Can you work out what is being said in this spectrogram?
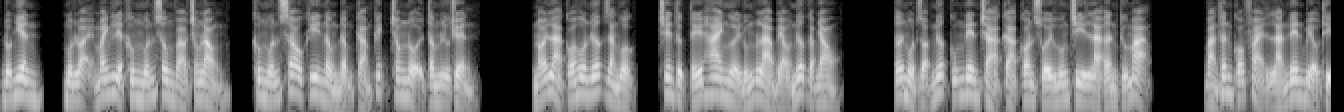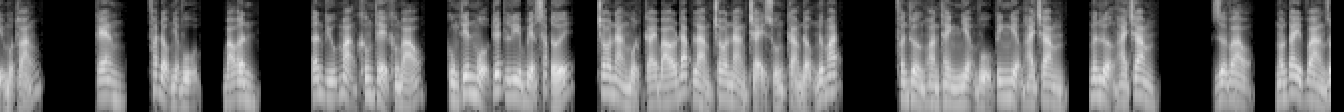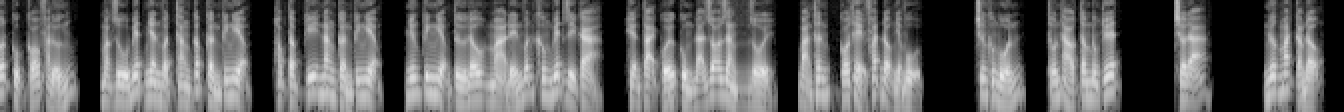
Đột nhiên, một loại mãnh liệt không muốn xông vào trong lòng, không muốn sau khi nồng đậm cảm kích trong nội tâm lưu truyền. Nói là có hôn nước ràng buộc, trên thực tế hai người đúng là bèo nước gặp nhau. Ơn một giọt nước cũng nên trả cả con suối huống chi là ân cứu mạng. Bản thân có phải là nên biểu thị một thoáng? Keng, phát động nhiệm vụ, báo ân. Ân cứu mạng không thể không báo, cùng thiên mộ tuyết ly biệt sắp tới, cho nàng một cái báo đáp làm cho nàng chạy xuống cảm động nước mắt. Phần thưởng hoàn thành nhiệm vụ kinh nghiệm hai trăm, ngân lượng hai trăm. Dựa vào ngón tay vàng rốt cục có phản ứng, mặc dù biết nhân vật thăng cấp cần kinh nghiệm, học tập kỹ năng cần kinh nghiệm, nhưng kinh nghiệm từ đâu mà đến vẫn không biết gì cả, hiện tại cuối cùng đã rõ ràng rồi, bản thân có thể phát động nhiệm vụ. Chương không bốn, thốn thảo tâm đông tuyết. Chờ đã. Nước mắt cảm động.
